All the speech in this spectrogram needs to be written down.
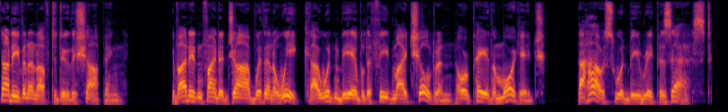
not even enough to do the shopping. If I didn't find a job within a week, I wouldn't be able to feed my children or pay the mortgage. The house would be repossessed.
